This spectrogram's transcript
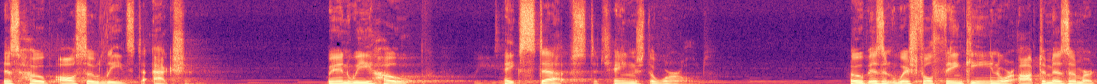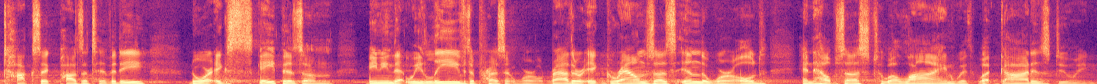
This hope also leads to action. When we hope, we take steps to change the world. Hope isn't wishful thinking or optimism or toxic positivity, nor escapism, meaning that we leave the present world. Rather, it grounds us in the world and helps us to align with what God is doing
